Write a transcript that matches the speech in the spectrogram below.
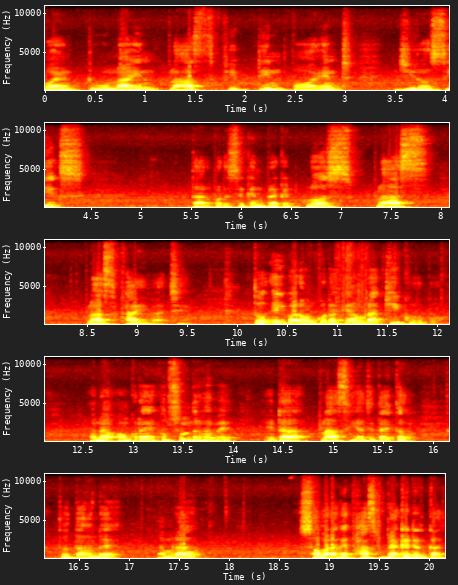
point two nine plus fifteen point zero six তারপরে second bracket close plus plus five আছে। তো এইবার অঙ্কটাকে আমরা কি করব? মানে অঙ্কটাকে খুব সুন্দরভাবে এটা প্লাসই আছে, তাই তো? তো তাহলে আমরা সবার আগে ফার্স্ট ব্র্যাকেটের কাজ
